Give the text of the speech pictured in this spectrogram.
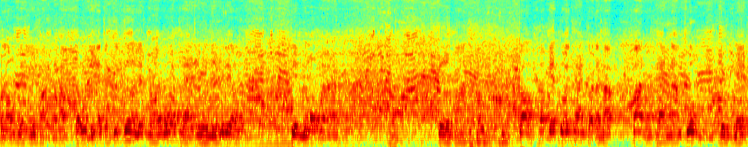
มาร้องเพลงให้ฟังนะครับ แต่วันนี้อาจจะเก้อๆเล็กน้อยเพราะว่าแทนที่วันนี้ไม่ได้เอาเปียโนมาครับเกอร์มากครับก็ขอแก้ตัวให้แทนก่อนนะครับ บ้านของแทนน้ำท่วม1เมตร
